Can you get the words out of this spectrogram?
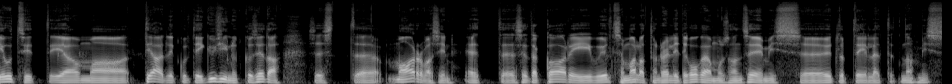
jõudsid ja ma teadlikult ei küsinud ka seda, sest äh, ma arvasin, et see Dakari või üldse maratonrallide kogemus on see, mis äh, ütleb teile, et, et noh, mis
